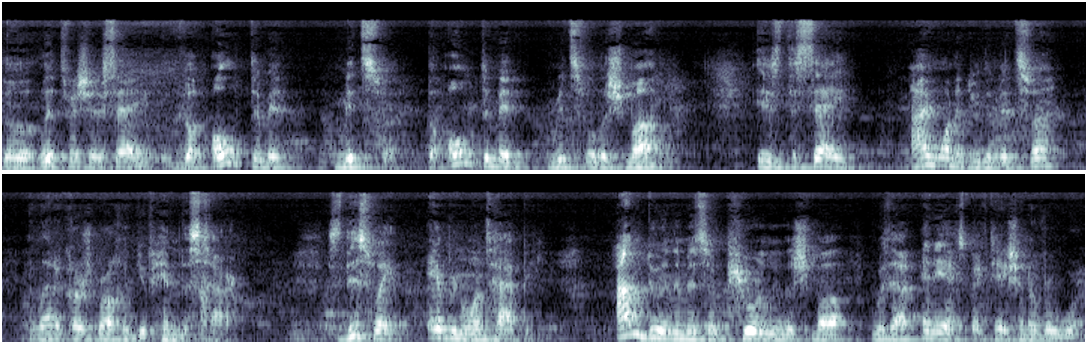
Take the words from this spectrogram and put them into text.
The Litvisha say, the ultimate mitzvah, the ultimate mitzvah lishma is to say, I want to do the mitzvah and let Akash Baruch give him the schar. So this way, everyone's happy. I'm doing the mitzvah purely lishma without any expectation of reward.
